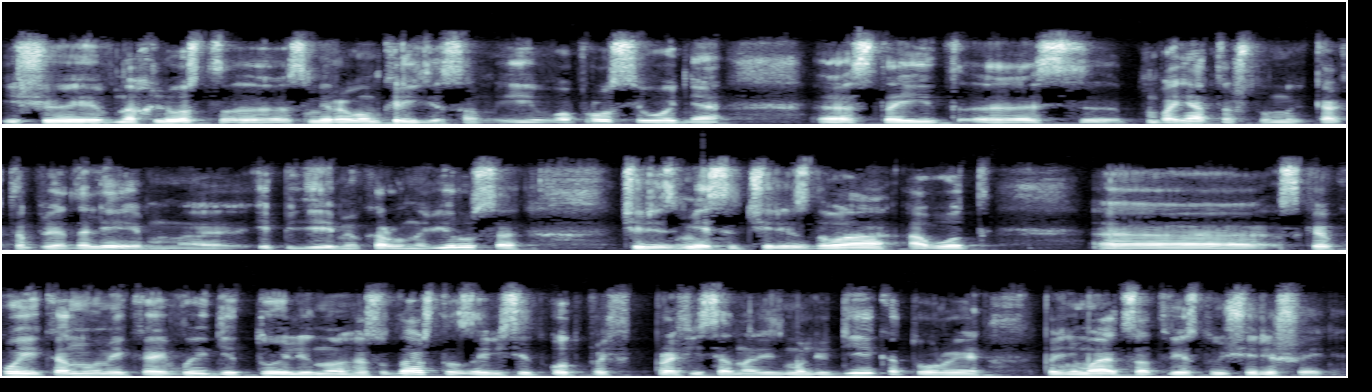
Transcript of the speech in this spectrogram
еще и внахлест э, с мировым кризисом. И вопрос сегодня э, стоит, понятно, что мы как-то преодолеем эпидемию коронавируса через месяц, через два, а вот с какой экономикой выйдет то или иное государство, зависит от профессионализма людей, которые принимают соответствующие решения.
